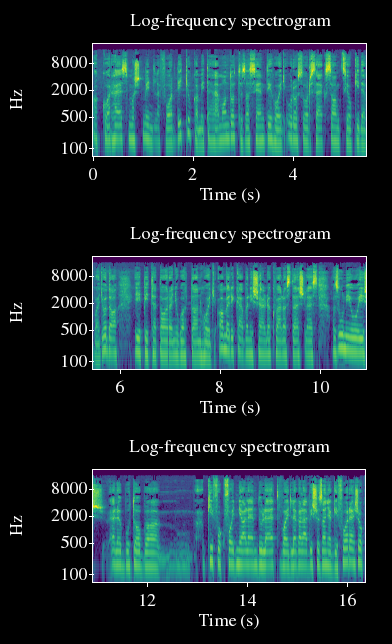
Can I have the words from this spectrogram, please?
Akkor ha ezt most mind lefordítjuk, amit elmondott, ez azt jelenti, hogy Oroszország szankciók ide vagy oda, építhet arra nyugodtan, hogy Amerikában is elnökválasztás lesz, az Unió is előbb-utóbb ki fog fogyni a lendület, vagy legalábbis az anyagi források,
